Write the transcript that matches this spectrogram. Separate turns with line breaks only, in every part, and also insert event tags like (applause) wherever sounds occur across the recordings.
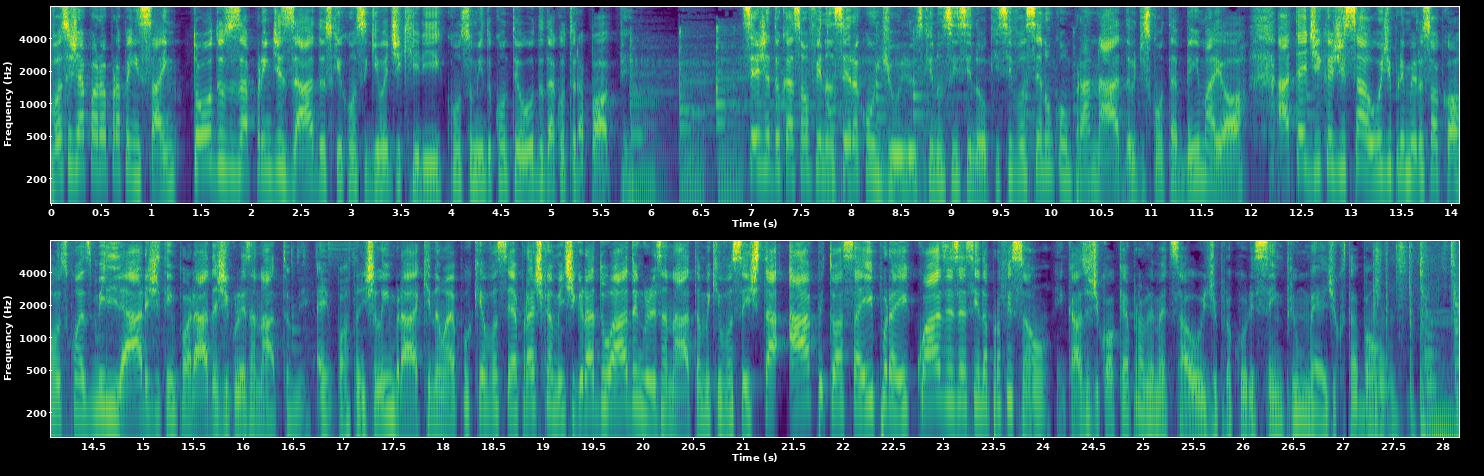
Você já parou para pensar em todos os aprendizados que conseguiu adquirir consumindo conteúdo da cultura pop? Seja Educação Financeira com Julius, que nos ensinou que se você não comprar nada, o desconto é bem maior, até dicas de saúde e primeiros socorros com as milhares de temporadas de Grey's Anatomy. É importante lembrar que não é porque você é praticamente graduado em Grey's Anatomy que você está apto a sair por aí quase exercendo a profissão. Em caso de qualquer problema de saúde, procure sempre um médico, tá bom?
